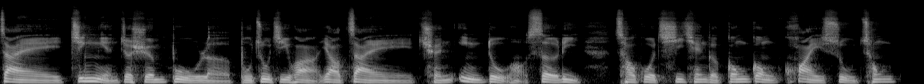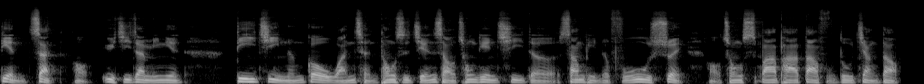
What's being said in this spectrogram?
在今年就宣布了补助计划，要在全印度哦设立超过七千个公共快速充电站哦，预计在明年第一季能够完成，同时减少充电器的商品的服务税哦，从十八趴大幅度降到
